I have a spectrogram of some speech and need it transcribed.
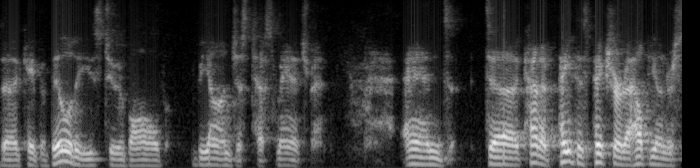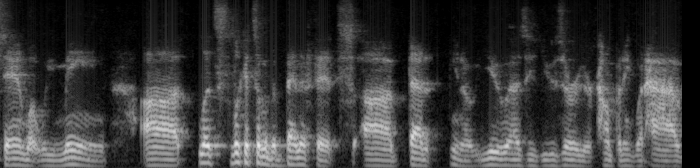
the capabilities to evolve beyond just test management. And to kind of paint this picture to help you understand what we mean, uh, let's look at some of the benefits uh, that you know you as a user, your company would have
